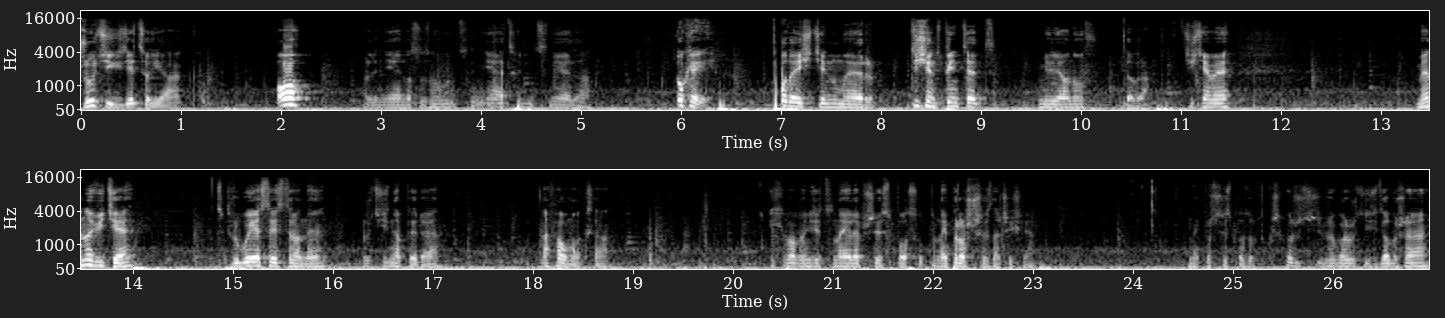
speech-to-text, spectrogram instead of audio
Rzuci gdzie co jak. O! Ale nie, no to znowu... Nie, to nic nie da. Okej. Podejście numer 1500 milionów. Dobra. Ciśniemy. Mianowicie... Spróbuję z tej strony rzucić na pyrę. Na V-Maxa. I chyba będzie to najlepszy sposób. Najprostszy znaczy się. Najprostszy sposób. Tylko trzeba rzucić, trzeba rzucić dobrze.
